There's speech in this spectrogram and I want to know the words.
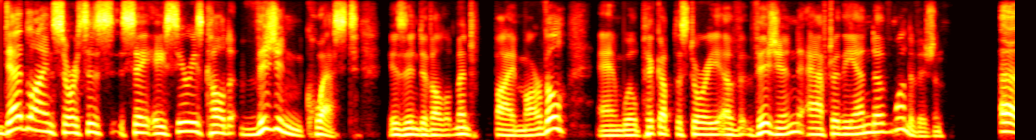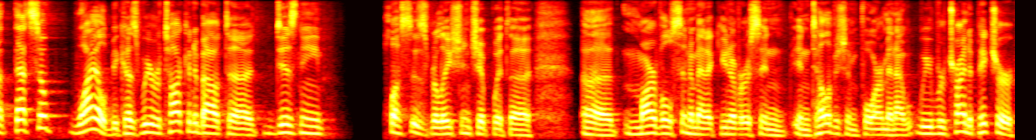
deadline sources say a series called Vision Quest is in development by Marvel and will pick up the story of Vision after the end of WandaVision. Uh, that's so wild because we were talking about uh, Disney Plus's relationship with a uh, uh, Marvel Cinematic Universe in, in television form, and I, we were trying to picture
